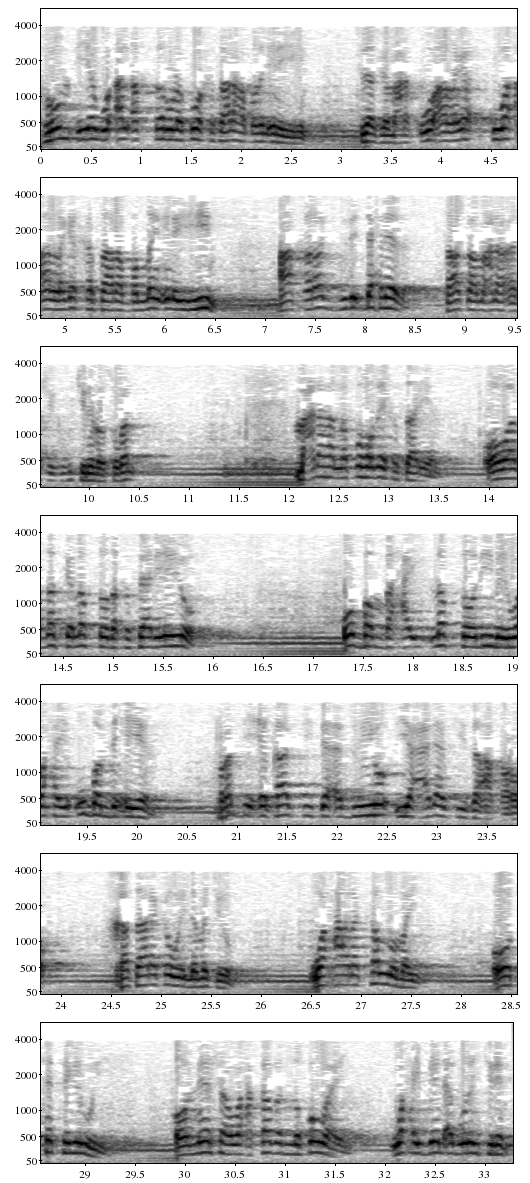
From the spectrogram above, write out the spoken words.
hum iyagu alaksaruuna kuwa khasaaraha badan inay yihiin. Sidaas w mana kuwa aan laga khasaaro badnayn inay yihiin aakhara dhexdeeda taasaa macnaha aan shaki ku jirin oo sugan. Macnaha lafahooday khasaariyeen oo waa dadka naftooda khasaariyeyo u bambaxay naftoodiibay waxay u bambixiyeen rabbi ciqaabtiisa adduunyo iyo cadaabkiisa aakharo khasaare ka weynna ma jiro. Waxaana ka lumay oo ka tege wey oo meesha waxqabad noqon waayey. Waxay been abuuran jireen.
